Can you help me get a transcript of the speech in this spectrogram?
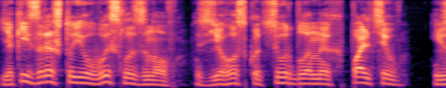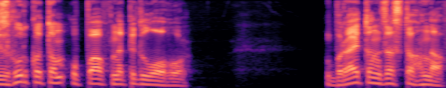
який, зрештою, вислизнув з його скоцюрблених пальців і з гуркотом упав на підлогу. Брайтон застогнав.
